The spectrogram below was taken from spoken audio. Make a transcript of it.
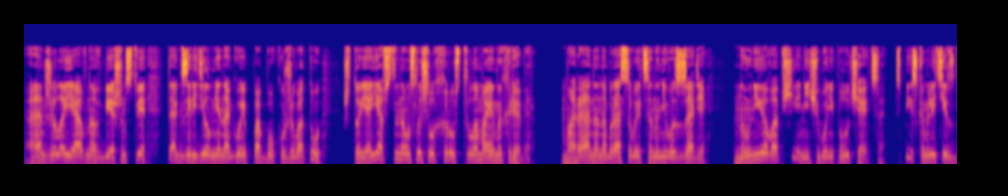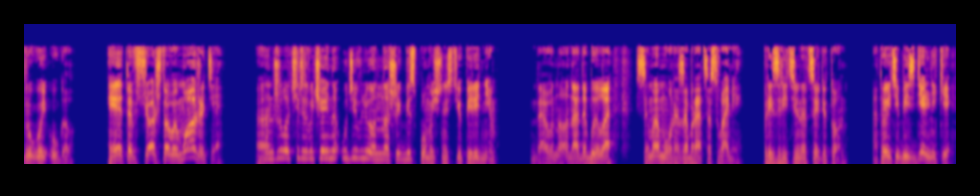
Анжела явно в бешенстве так зарядил мне ногой по боку животу, что я явственно услышал хруст ломаемых ребер. Марана набрасывается на него сзади, но у нее вообще ничего не получается, списком летит в другой угол. «Это все, что вы можете?» Анжела чрезвычайно удивлен нашей беспомощностью перед ним. «Давно надо было самому разобраться с вами», — презрительно цедит он. «А то эти бездельники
